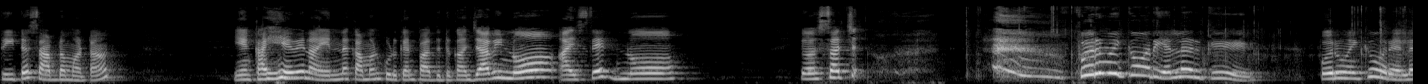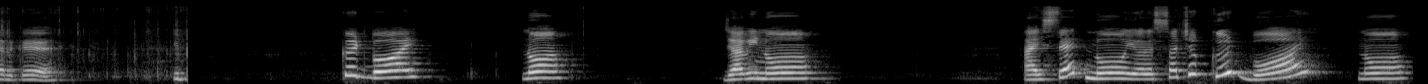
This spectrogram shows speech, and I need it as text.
ட்ரீட்டை சாப்பிட மாட்டான். என் கையவே நான் என்ன கமெண்ட் கொடுக்கேன்னு பார்த்துட்டு இருக்கான். Javi no I said no யோ சச் பொறுமைக்கும் ஒரு எல்லை இருக்குது பொறுமைக்கும் ஒரு எல்லை இருக்குது it, boy. No. Javi, no. I said no. You're such a good boy. No.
